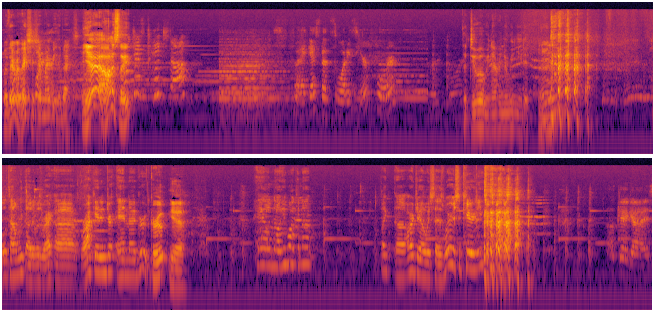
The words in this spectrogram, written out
But their relationship might be the best. Yeah, honestly. Just take stuff. But I guess that's what it's here for. The duo we never knew we needed. Whole time we thought it was Ra- uh, Rocket and, Dr- and uh, Groot. Groot, yeah. Hell no, he walking up. Like uh, RJ always says, where is security? Okay, guys.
